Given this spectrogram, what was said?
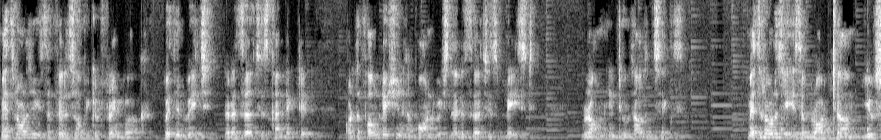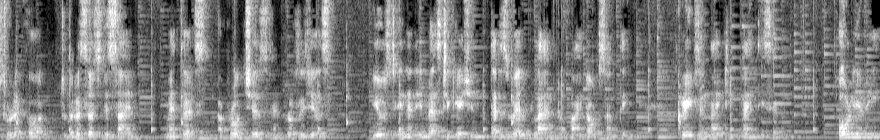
Methodology is a philosophical framework within which the research is conducted or the foundation upon which the research is based. Brown in 2006. Methodology is a broad term used to refer to the research design, methods, approaches, and procedures used in an investigation that is well planned to find out something. Greaves in 1997. O'Leary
